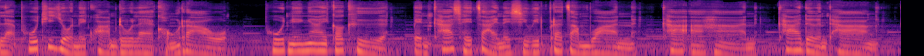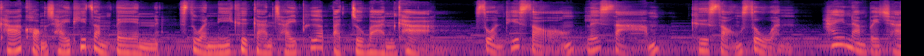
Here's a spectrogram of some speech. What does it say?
และผู้ที่อยู่ในความดูแลของเรา พูดง่ายๆก็คือ เป็นค่าใช้จ่ายในชีวิตประจำวัน ค่าอาหาร ค่าเดินทาง ค่าของใช้ที่จำเป็น ส่วนนี้คือการใช้เพื่อปัจจุบันค่ะ ส่วนที่ 2 และ 3 คือ 2ส่วน ให้นำไปใช้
